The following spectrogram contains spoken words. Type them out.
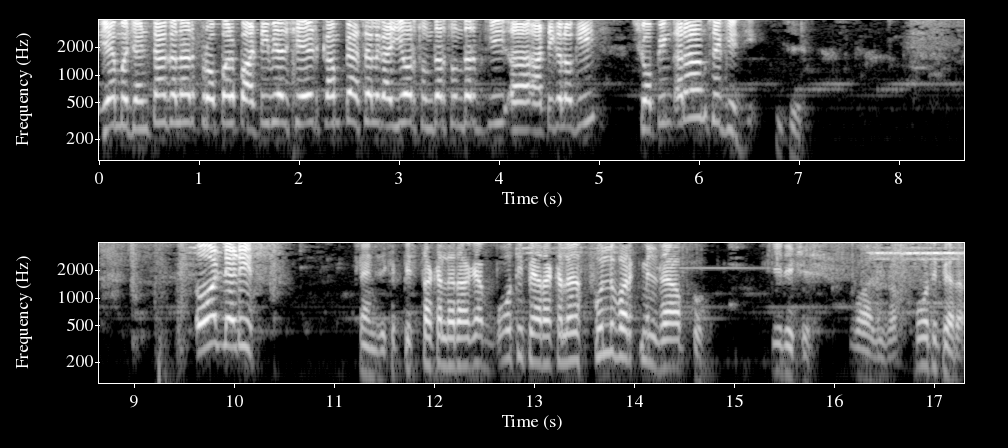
ये magenta colour proper party wear shade कम पैसे लगाइए और सुंदर सुंदर की आर्टिकलों की शॉपिंग आराम से कीजिए। जी। और लेडीज़ फ्रेंड देखिए पिस्ता कलर आ गया बहुत ही प्यारा कलर फुल वर्क मिल रहा है आपको। ये देखिए वाह जी वाह बहुत ही प्यारा।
